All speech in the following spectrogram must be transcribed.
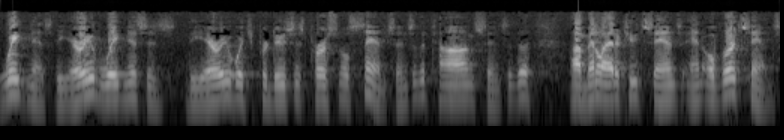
weakness. The area of weakness is the area which produces personal sins. Sins of the tongue, sins of the uh, mental attitude sins, and overt sins.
